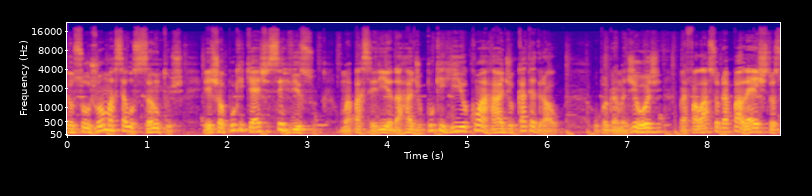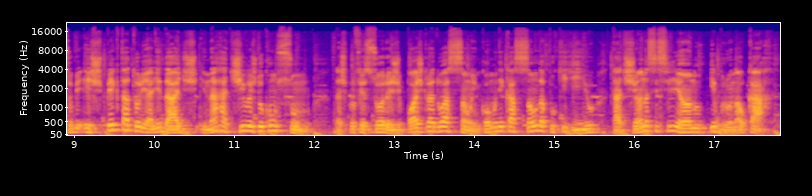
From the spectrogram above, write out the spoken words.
eu sou João Marcelo Santos. Este é o PUCcast Serviço, uma parceria da Rádio PUC Rio com a Rádio Catedral. O programa de hoje vai falar sobre a palestra sobre expectatorialidades e narrativas do consumo, das professoras de pós-graduação em comunicação da PUC Rio, Tatiana Siciliano e Bruna Alcar.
